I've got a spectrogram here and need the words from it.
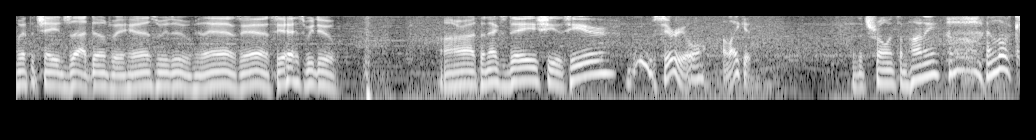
We have to change that, don't we? Yes, we do. Yes, yes, yes, we do. All right, the next day she is here. Ooh, cereal. I like it. Have to throw in some honey. and look,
